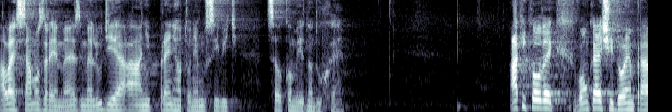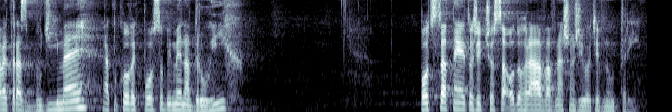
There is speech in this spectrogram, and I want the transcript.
Ale samozrejme, sme ľudia a ani pre ňo to nemusí byť celkom jednoduché. Akýkoľvek vonkajší dojem práve teraz budíme, akokoľvek pôsobíme na druhých, podstatné je to, že čo sa odohráva v našom živote vnútri.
